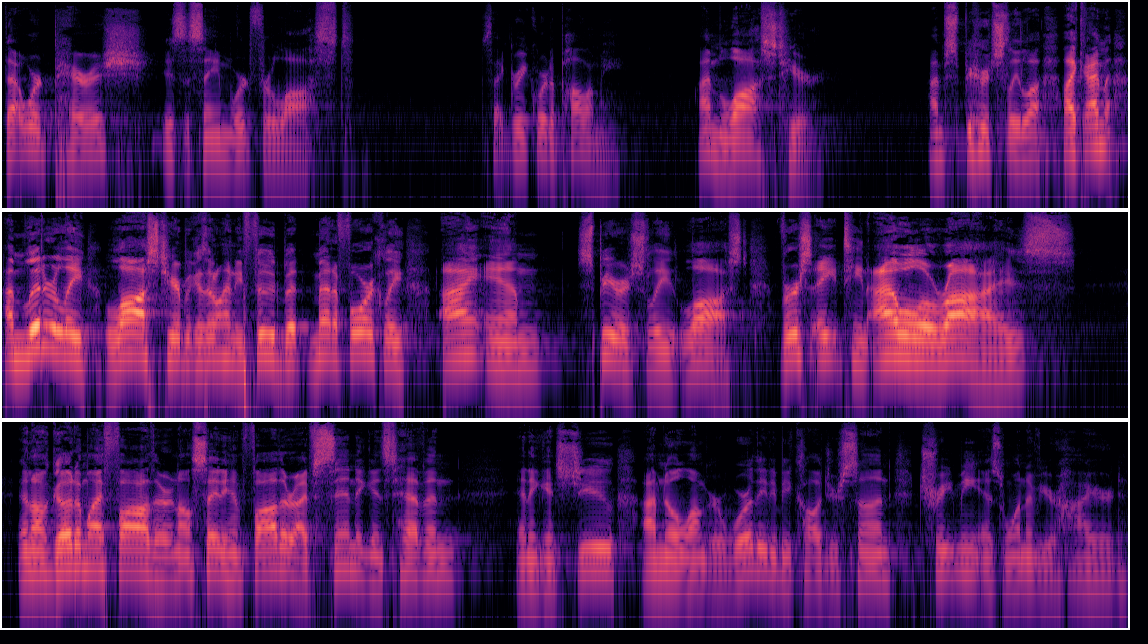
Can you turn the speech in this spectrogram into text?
That word perish is the same word for lost. It's that Greek word apollumi. I'm lost here. I'm spiritually lost. Like I'm, I'm literally lost here because I don't have any food, but metaphorically, I am spiritually lost. Verse 18 I will arise and I'll go to my father and I'll say to him, Father, I've sinned against heaven and against you. I'm no longer worthy to be called your son. Treat me as one of your hired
